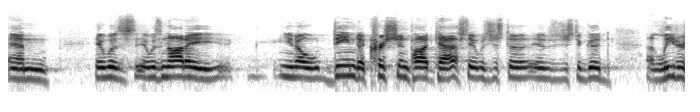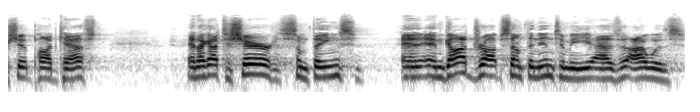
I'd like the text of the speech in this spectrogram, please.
and it was it was not a you know deemed a Christian podcast. It was just a it was just a good uh, leadership podcast, and I got to share some things, and, and God dropped something into me as I was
